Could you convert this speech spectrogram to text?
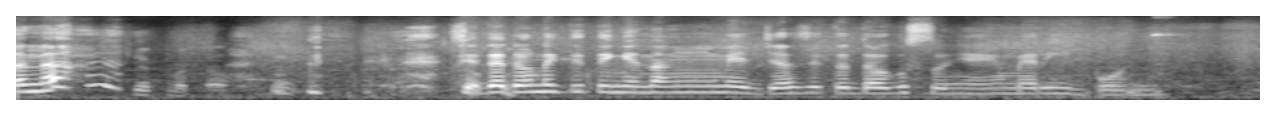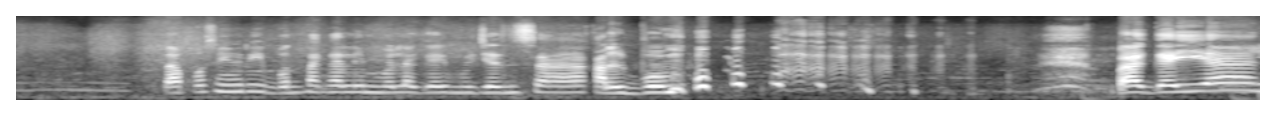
Ano? Cute ba to? Si Dadong nagtitingin ng medyas. Ito daw gusto niya yung may ribbon. Tapos yung ribbon, tanggalin mo, lagay mo dyan sa kalbo mo. Bagay yan.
